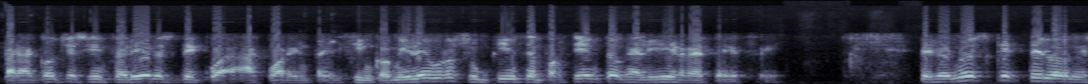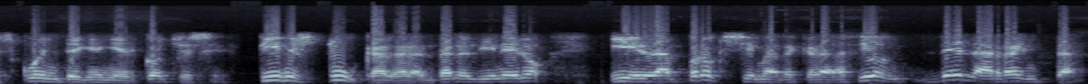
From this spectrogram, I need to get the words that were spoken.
para coches inferiores de a 45.000 euros, un 15% en el IRPF. Pero no es que te lo descuenten en el coche ese. Tienes tú que adelantar el dinero y en la próxima declaración de la renta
